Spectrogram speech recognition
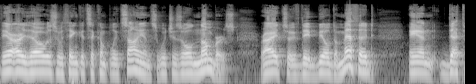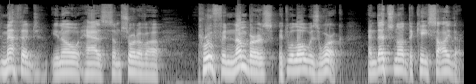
there are those who think it's a complete science, which is all numbers, right? So if they build a method and that method, you know, has some sort of a proof in numbers, it will always work. And that's not the case either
